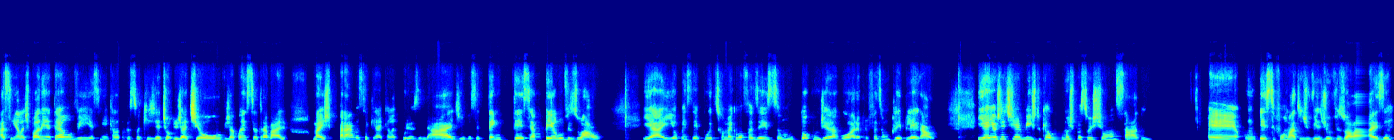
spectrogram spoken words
Assim, elas podem até ouvir, assim, aquela pessoa que já te, já te ouve, já conhece seu trabalho, mas para você criar aquela curiosidade, você tem que ter esse apelo visual. E aí eu pensei, putz, como é que eu vou fazer isso se eu não estou com dinheiro agora para fazer um clipe legal? E aí eu já tinha visto que algumas pessoas tinham lançado é, um, esse formato de vídeo visualizer.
